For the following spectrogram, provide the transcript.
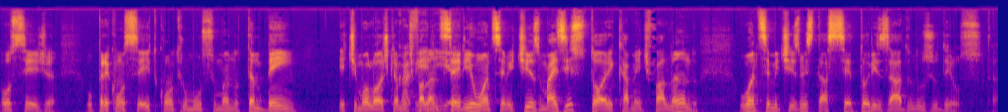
ou seja, o preconceito contra o muçulmano também, etimologicamente Caberia. falando, seria um antissemitismo, mas historicamente falando, o antissemitismo está setorizado nos judeus. Tá.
